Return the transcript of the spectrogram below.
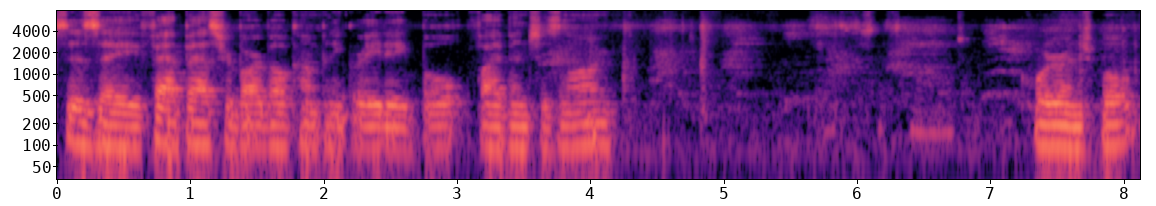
This is a Fat Bastard Barbell Company grade 8 bolt, 5 inches long, quarter inch bolt.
